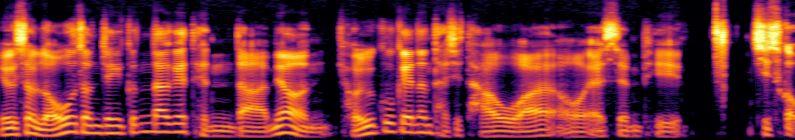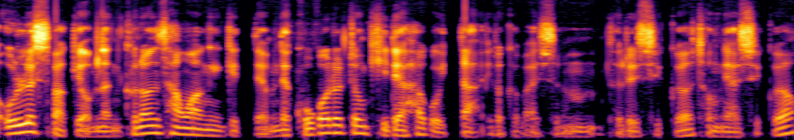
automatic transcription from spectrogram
여기서 러우 전쟁이 끝나게 된다면 결국에는 다시 다우와 어, S&P 지수가 오를 수밖에 없는 그런 상황이기 때문에 그거를 좀 기대하고 있다. 이렇게 말씀드릴 수 있고요. 정리할 수 있고요.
